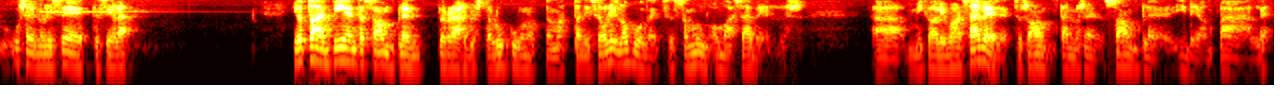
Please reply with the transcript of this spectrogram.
usein oli se, että siellä jotain pientä samplen pörähdystä lukuun ottamatta, niin se oli lopulta itse asiassa mun oma sävellys mikä oli vain sävelletty sam- tämmöisen sample-idean päälle.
